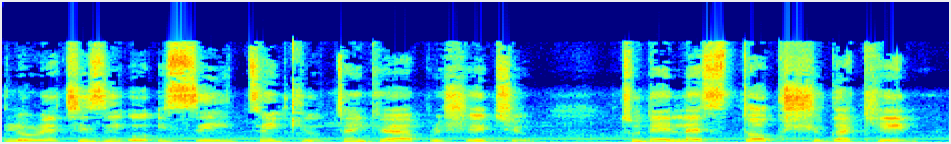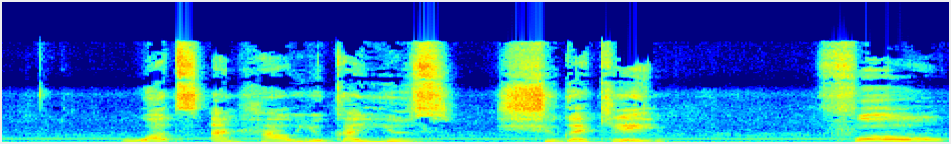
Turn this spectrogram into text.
gloria tzo is saying thank you. Thank you. I appreciate you. Today let's talk sugar cane what and how you can use sugar cane for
